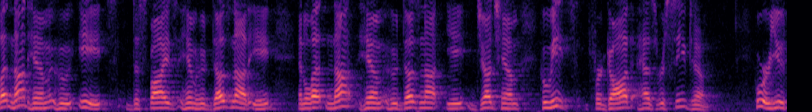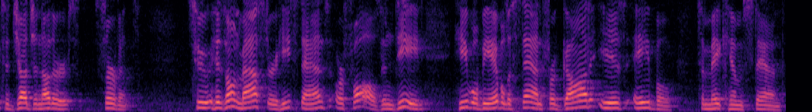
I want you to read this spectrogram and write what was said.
Let not him who eats despise him who does not eat, and let not him who does not eat judge him who eats, for God has received him. Who are you to judge another's servant? To his own master he stands or falls. Indeed, he will be able to stand, for God is able to make him stand.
